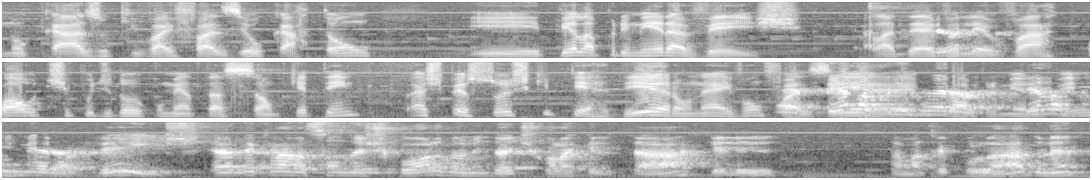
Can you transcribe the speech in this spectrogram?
no caso, que vai fazer o cartão e pela primeira vez ela deve levar qual tipo de documentação? Porque tem as pessoas que perderam, né, e vão é, fazer é, pela primeira, pela primeira pela vez. primeira vez é a declaração da escola, da unidade escolar que ele está, que ele está matriculado, né,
